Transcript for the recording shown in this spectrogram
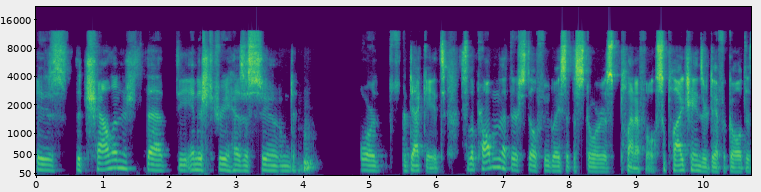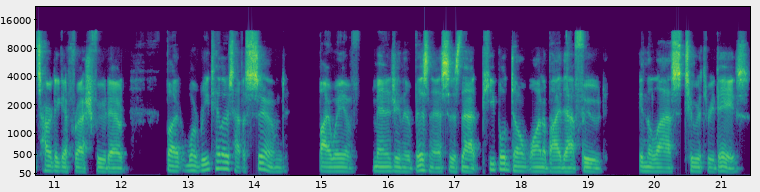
is the challenge that the industry has assumed or for decades. So the problem that there's still food waste at the store is plentiful. Supply chains are difficult. It's hard to get fresh food out. But what retailers have assumed by way of managing their business is that people don't want to buy that food in the last two or three days.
